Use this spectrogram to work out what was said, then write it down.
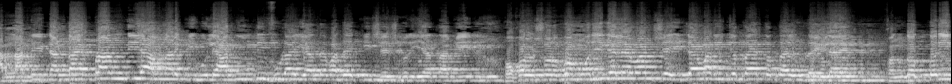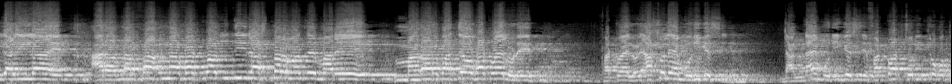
আর লাঠি ডান্ডায় প্রাণ দিয়া আপনার কি বলে আগুন দি ফুড়াইয়া দেবাদে কি শেষ করিয়া থাকে সকল সর্ব মরি গেলে মানুষ, এইটা আমার ইজ্জতায় ততায় উড়াইলায়, খন্দক করি গাড়িলায় আর আপনার পাখনা ফাটুয়া যদি রাস্তার মাঝে মারে, মারার বাদেও ফাটুয়ায় লড়ে ফাটুয়ায় লড়ে। আসলে মরি গেছে, ডান্ডায় মরি গেছে, ফাটুয়ার চরিত্র কত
